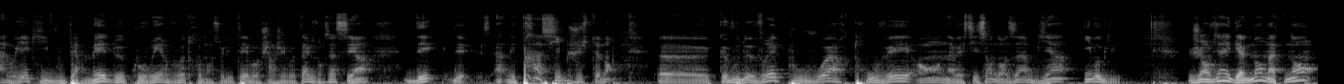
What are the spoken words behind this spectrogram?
un loyer qui vous permet de couvrir votre mensualité, vos charges et vos taxes. Donc ça, c'est un des, principes, justement, euh, que vous devrez pouvoir trouver en investissant dans un bien immobilier. J'en viens également maintenant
